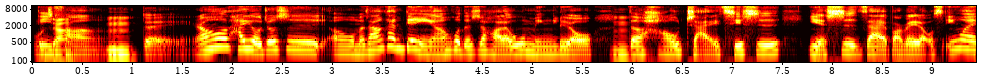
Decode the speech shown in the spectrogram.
地方，嗯，对，然后还有就是，呃，我们常常看电影啊，或者是好莱坞名流的豪宅，其实也是在 Barbados，因为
